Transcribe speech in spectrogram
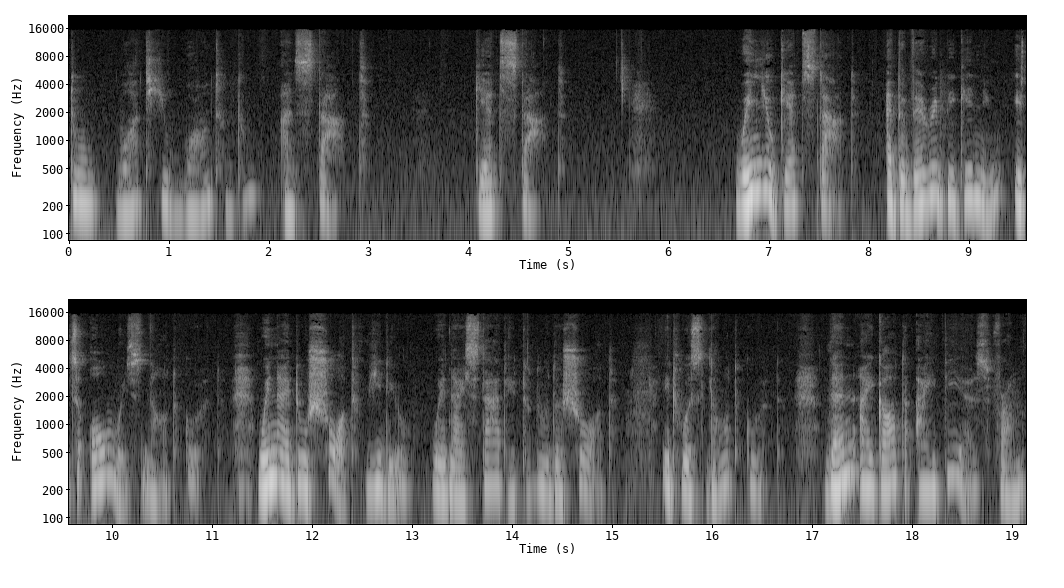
Do what you want to do and start. Get start. when you get start, at the very beginning, it's always not good. When I do short video, when I started to do the short, it was not good. Then I got ideas from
